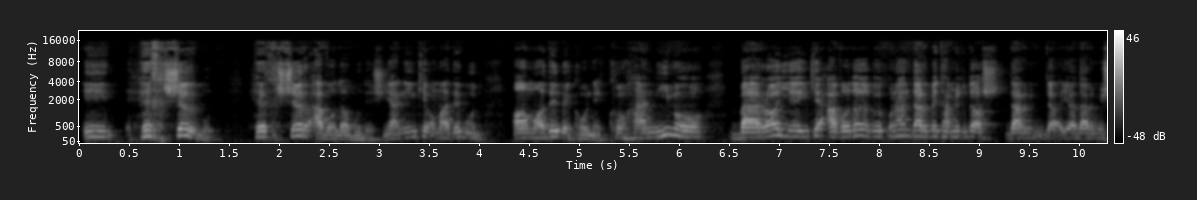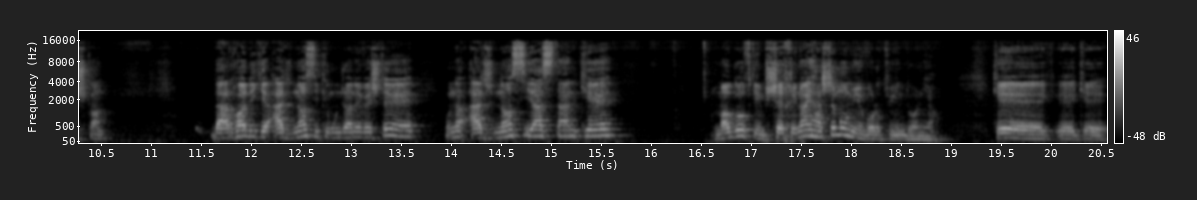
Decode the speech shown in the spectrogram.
این هخشر بود. هخشر عبودا بودش. یعنی اینکه اومده بود آماده بکنه. کهنیمو برای اینکه عبودا بکنن در به تمیق داشت در یا در میشکان. در حالی که اجناسی که اونجا نوشته اونا اجناسی هستن که ما گفتیم شخینای هشم رو می‌برد تو این دنیا که, که,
